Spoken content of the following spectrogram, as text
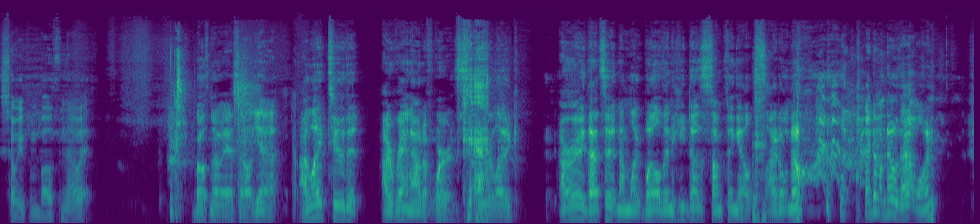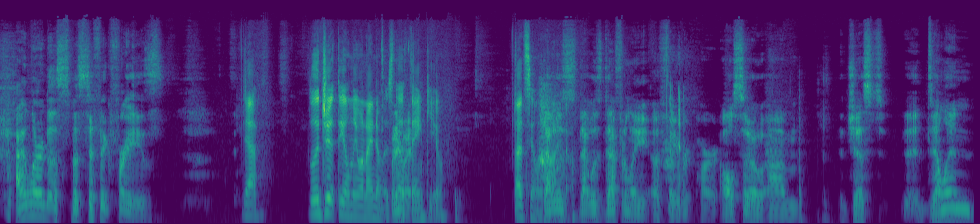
so we can both know it. Both know ASL. Yeah. I like too that I ran out of words. You were like, "All right, that's it," and I'm like, "Well, then he does something else. I don't know. I don't know that one. I learned a specific phrase. Yeah, legit. The only one I know is But the anyway. thank you. That's the only That one was I know. that was definitely a favorite part. Also, um, just uh, Dylan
